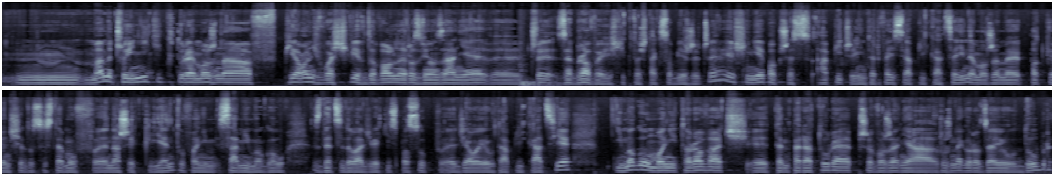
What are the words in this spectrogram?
Mm, Mamy czujniki, które można wpiąć właściwie w dowolne rozwiązanie, e, czy zebrowe, jeśli ktoś tak sobie życzy, a jeśli nie, poprzez API czy interfejsy aplikacyjne możemy podpiąć się do systemów naszych klientów. Oni sami mogą zdecydować, w jaki sposób działają te aplikacje i mogą monitorować temperaturę przewożenia różnego rodzaju dóbr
